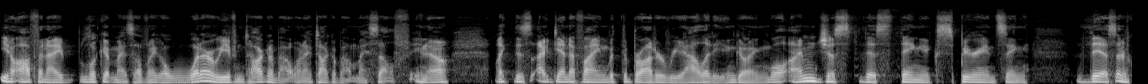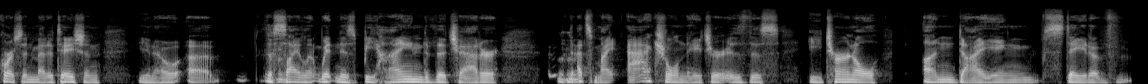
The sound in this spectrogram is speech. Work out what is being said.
you know, often I look at myself and I go, "What are we even talking about when I talk about myself?" You know, like this identifying with the broader reality and going, "Well, I'm just this thing experiencing." this and of course in meditation you know uh, the silent witness behind the chatter that's my actual nature is this eternal undying state of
